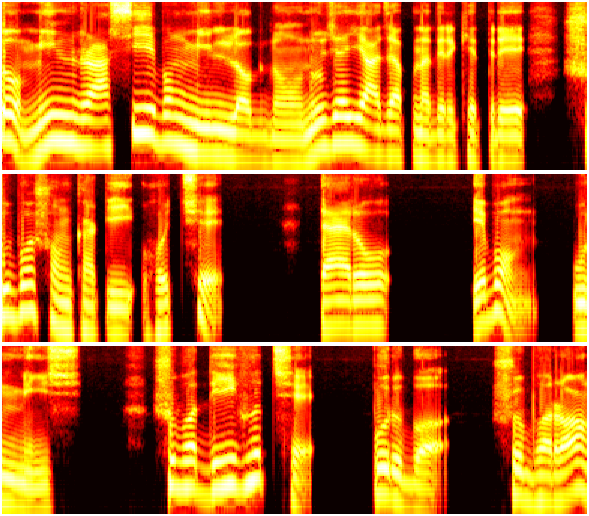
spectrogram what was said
তো মিন রাশি এবং মিন লগ্ন অনুযায়ী আজ আপনাদের ক্ষেত্রে শুভ সংখ্যাটি হচ্ছে তেরো এবং উনিশ। শুভ দিক হচ্ছে পূর্ব, শুভ রং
